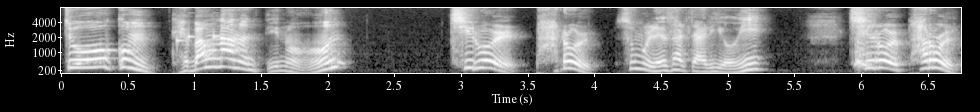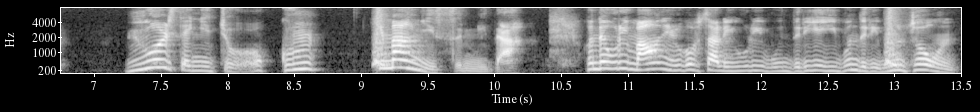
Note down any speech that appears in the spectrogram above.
조금 대박나는 띠는 7월, 8월, 24살짜리요. 7월, 8월, 6월생이 조금 희망이 있습니다. 근데 우리 47살이 우리 분들이 이분들이 문소운,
